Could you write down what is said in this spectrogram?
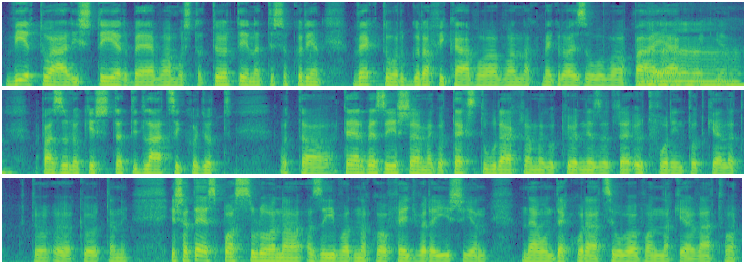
virtuális térbe van most a történet, és akkor ilyen vektor grafikával vannak megrajzolva a pályák, meg ilyen puzzle és tehát így látszik, hogy ott ott a tervezésre, meg a textúrákra, meg a környezetre 5 forintot kellett költeni. És hát ehhez passzolóan az évadnak a fegyverei is ilyen neon dekorációval vannak ellátva.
